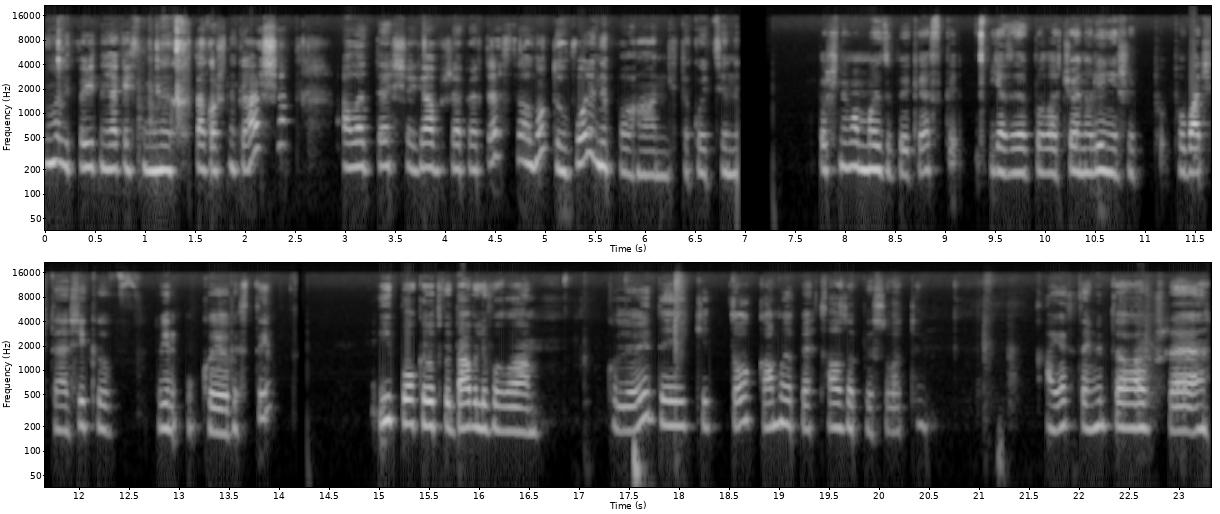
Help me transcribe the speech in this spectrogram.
Ну, відповідно, якість в них також не краща, але те, що я вже протестила, ну, доволі непогано для такої ціни. Почнемо ми з викрески. Я зробила чорну лінію, щоб побачити, наскільки він укривистий. І поки тут видавлювала кольори деякі, то камера перестала записувати. А я це замітила вже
